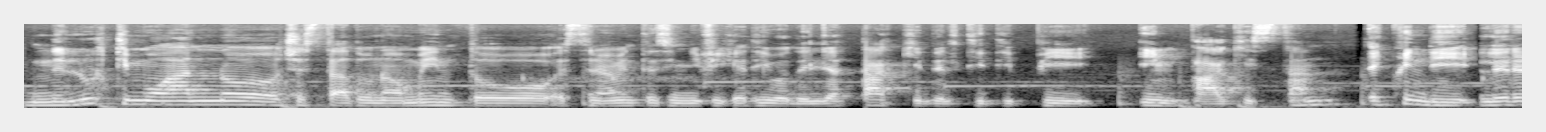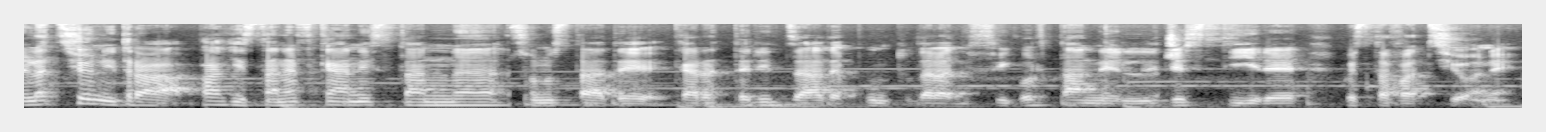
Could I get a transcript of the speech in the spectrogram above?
Nell'ultimo anno c'è stato un aumento estremamente significativo degli attacchi del TTP in Pakistan e quindi le relazioni tra Pakistan e Afghanistan sono state caratterizzate appunto dalla difficoltà nel gestire questa fazione.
